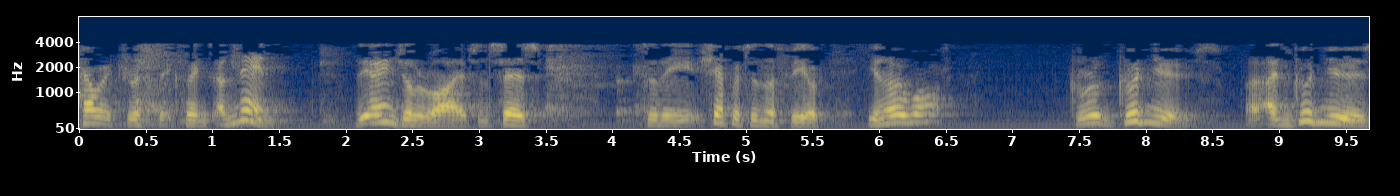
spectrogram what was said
characteristic things. And then the angel arrives and says to the shepherds in the field, You know what? Good news. And good news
